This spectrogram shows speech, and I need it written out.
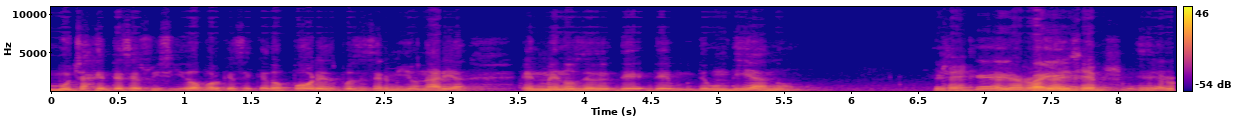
mucha gente se suicidó porque se quedó pobre después de ser millonaria en menos de, un día, ¿no? Es que el, país, el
